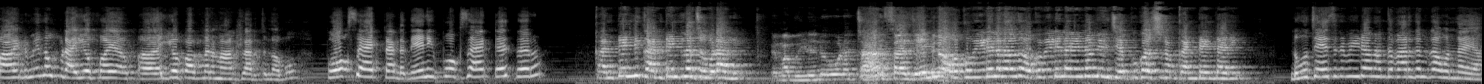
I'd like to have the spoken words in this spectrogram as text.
పాయింట్ మీద ఇప్పుడు అయ్యో అయ్యో పాపమని మాట్లాడుతున్నావు. పోక్స్ యాక్ట్ అంట. దేనికి పోక్స్ యాక్ట్ వేస్తారు కంటెంట్ని కంటెంట్లో చూడాలి. మా వీడియోలో కూడా చాలా సార్లు ఎన్నో ఒక వీడియోలో కాదు ఒక వీడియోలో అయినా మేము చెప్పుకొచ్చినాం కంటెంట్ అని. నువ్వు చేసిన వీడియోలు అంత వర్గంగా ఉన్నాయా?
